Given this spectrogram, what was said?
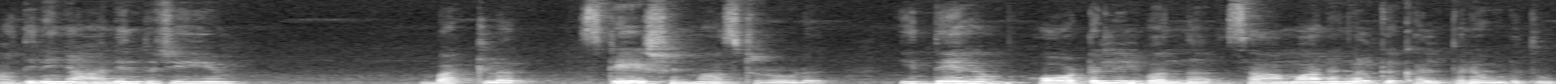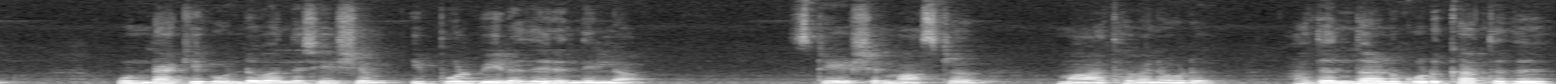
അതിന് ഞാനെന്തു ചെയ്യും? ബട്ട്ലർ. സ്റ്റേഷൻ മാസ്റ്ററോട്. ഇദ്ദേഹം ഹോട്ടലിൽ വന്ന് സാമാനങ്ങൾക്ക് കൽപ്പന കൊടുത്തു. ഉണ്ടാക്കി കൊണ്ടുവന്ന ശേഷം ഇപ്പോൾ വില തരുന്നില്ല. സ്റ്റേഷൻ മാസ്റ്റർ മാധവനോട്. അതെന്താണ് കൊടുക്കാത്തത്?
